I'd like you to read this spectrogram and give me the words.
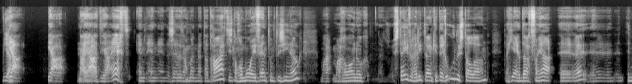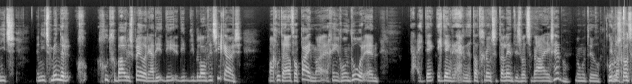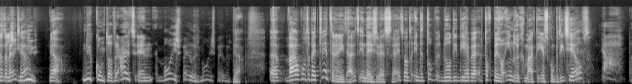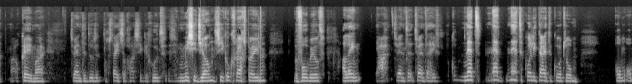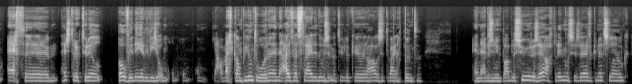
Ja. ja. Ja, nou ja, ja echt. En, en, en met, met dat hart het is nog een mooie vent om te zien ook. Maar, maar gewoon ook stevig. Hij liep daar een keer tegen Oenerstal aan. Dat je echt dacht van ja, uh, een, een, iets, een iets minder goed gebouwde speler. Ja, die, die, die, die belandt in het ziekenhuis. Maar goed, hij had wel pijn, maar hij ging gewoon door. En ja, ik denk, ik denk eigenlijk dat dat het grootste talent is wat ze bij Ajax hebben momenteel. Hoe het grootste talent, ja? Nu. Ja. Nu komt dat eruit. En mooie speler, mooie speler. Ja. Uh, waarom komt er bij Twente er niet uit in deze wedstrijd? Want in de top, bedoel, die, die hebben toch best wel indruk gemaakt de eerste competitiehelft. Ja, maar, oké, maar Twente doet het nog steeds toch hartstikke goed. Missy Jan zie ik ook graag spelen, bijvoorbeeld. Alleen, ja, Twente, Twente heeft net, net, net de kwaliteit tekort om, om, om echt uh, structureel boven in de Eredivisie om, om, om, om, ja, om echt kampioen te worden. En de uitwedstrijden doen ze natuurlijk, uh, halen ze te weinig punten. En dan hebben ze nu een paar blessures. Hè. Achterin moesten ze even knutselen ook.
